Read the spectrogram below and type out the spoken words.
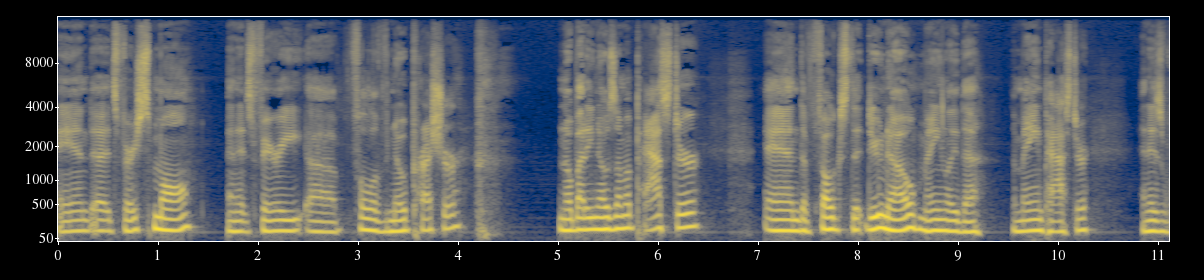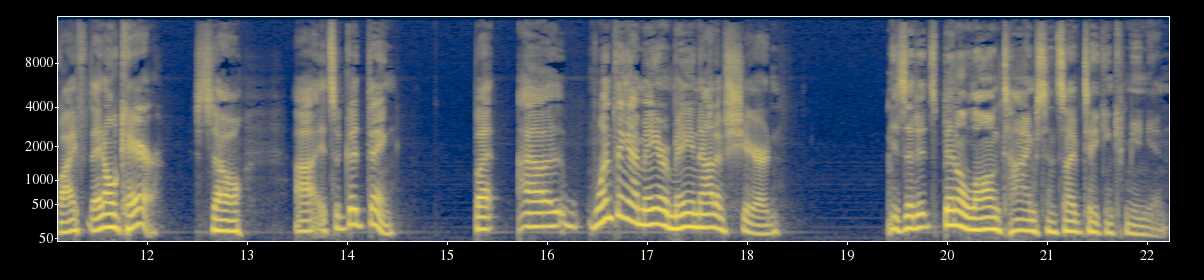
and uh, it's very small and it's very uh, full of no pressure. Nobody knows I'm a pastor and the folks that do know, mainly the the main pastor and his wife, they don't care. So uh, it's a good thing. But uh, one thing I may or may not have shared is that it's been a long time since I've taken communion,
